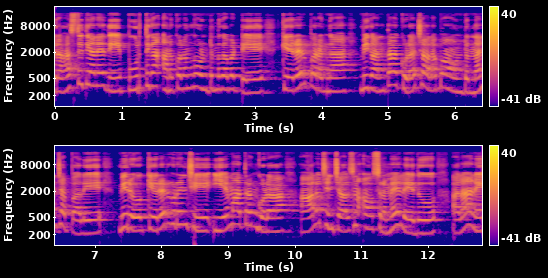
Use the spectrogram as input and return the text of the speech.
గ్రహస్థితి అనేది పూర్తిగా అనుకూలంగా ఉంటుంది కాబట్టి కెరీర్ పరంగా మీకు అంతా కూడా చాలా బాగుంటుందని చెప్పాలి. మీరు కెరీర్ గురించి ఏమాత్రం కూడా ఆలోచించాల్సిన అవసరమే లేదు. అలానే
